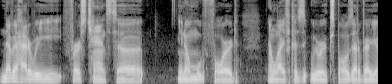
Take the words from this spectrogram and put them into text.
never had a re first chance to, you know, move forward in life because we were exposed at a very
